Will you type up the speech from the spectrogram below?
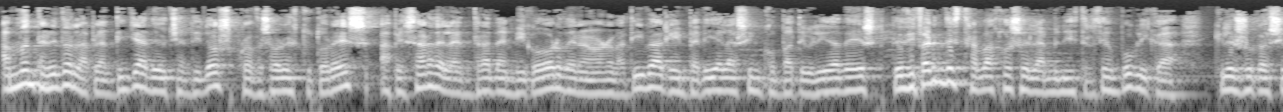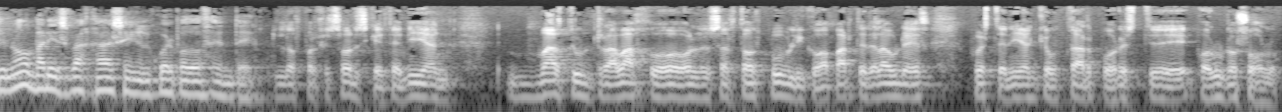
Han mantenido la plantilla de 82 profesores tutores a pesar de la entrada en vigor de la normativa que impedía las incompatibilidades de diferentes trabajos en la administración pública, que les ocasionó varias bajas en el cuerpo docente. Los profesores que tenían más de un trabajo en el sector público, aparte de la UNED, pues tenían que optar por, este, por uno solo.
